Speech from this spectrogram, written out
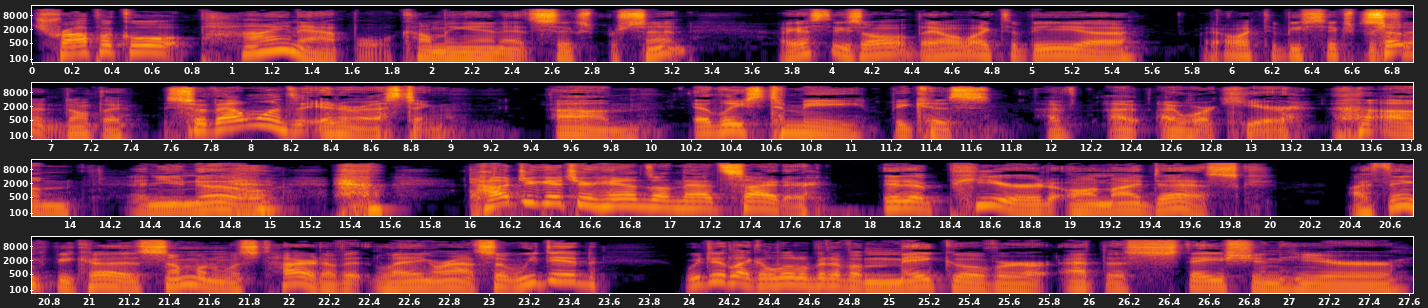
tropical pineapple coming in at six percent. I guess these all they all like to be uh, they all like to be six percent, don't they? So that one's interesting, um, at least to me because I've I, I work here. um, And you know. how'd you get your hands on that cider? It appeared on my desk. I think because someone was tired of it laying around. So we did we did like a little bit of a makeover at the station here.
